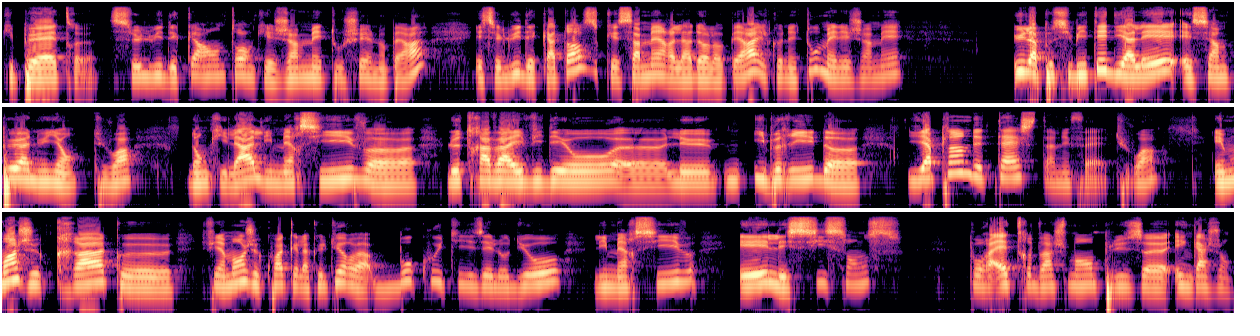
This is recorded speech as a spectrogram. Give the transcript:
qui peut être celui de 40 ans qui n'a jamais touché un opéra, et celui de 14 que sa mère, elle adore l'opéra, elle connaît tout, mais elle n'a jamais eu la possibilité d'y aller, et c'est un peu ennuyant, tu vois. Donc il a l'immersive, euh, le travail vidéo, euh, le hybride. euh, il y a plein de tests, en effet, tu vois. Et moi, je crois que, finalement, je crois que la culture va beaucoup utiliser l'audio, l'immersive et les six sens pour être vachement plus engageant,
